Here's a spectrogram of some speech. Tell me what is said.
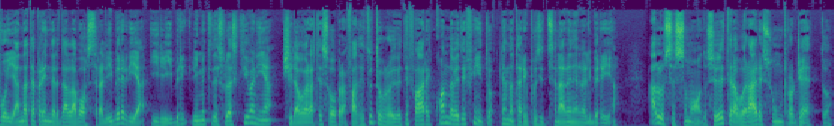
voi andate a prendere dalla vostra libreria i libri, li mettete sulla scrivania, ci lavorate sopra, fate tutto quello che dovete fare, quando avete finito li andate a riposizionare nella libreria. Allo stesso modo, se dovete lavorare su un progetto,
